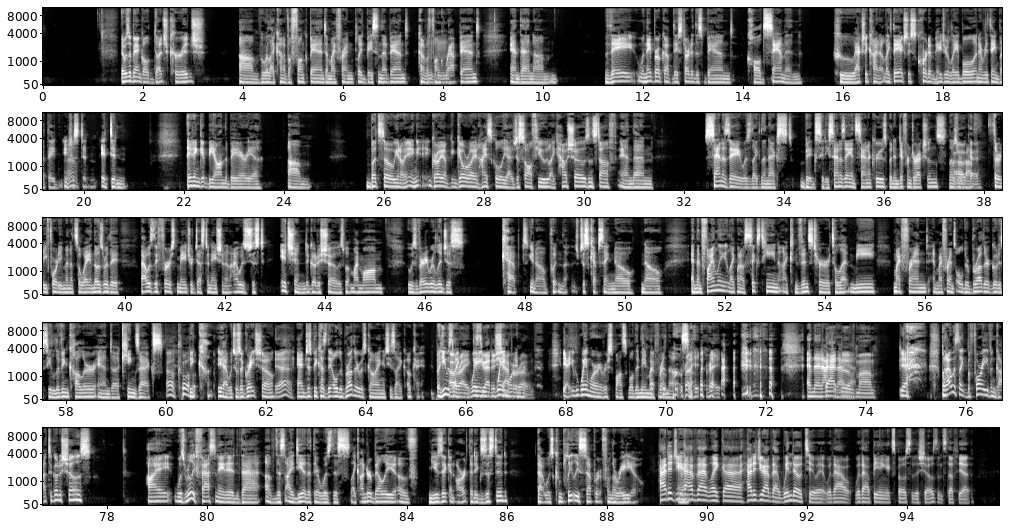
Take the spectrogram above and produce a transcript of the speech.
there was a band called Dutch Courage, um, who were like kind of a funk band, and my friend played bass in that band, kind of a mm-hmm. funk rap band. And then um, they, when they broke up, they started this band called Salmon, who actually kind of like they actually scored a major label and everything, but they it yeah. just didn't. It didn't. They didn't get beyond the Bay Area. Um, but so you know, in, in, growing up in Gilroy in high school, yeah, I just saw a few like house shows and stuff, and then San Jose was like the next big city. San Jose and Santa Cruz, but in different directions. Those were oh, okay. about 30, 40 minutes away, and those were the that was the first major destination, and I was just itching to go to shows. But my mom, who was very religious, kept you know putting the just kept saying no, no, and then finally, like when I was sixteen, I convinced her to let me my friend and my friend's older brother go to see Living Colour and uh, King's X. Oh, cool. Because, yeah, which was a great show. Yeah. And just because the older brother was going, and she's like, okay. But he was oh, like, right, way, you had a way chaperone. More, yeah, way more irresponsible than me and my friend, though. right, right. and then bad that, move, yeah. mom. Yeah, but I was like, before I even got to go to shows, I was really fascinated that of this idea that there was this like underbelly of music and art that existed that was completely separate from the radio. How did you and, have that like uh how did you have that window to it without without being exposed to the shows and stuff yet?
